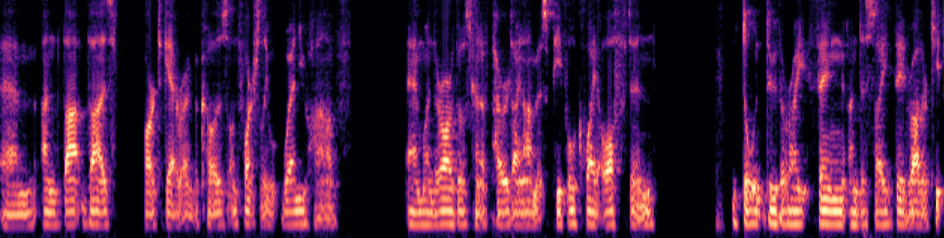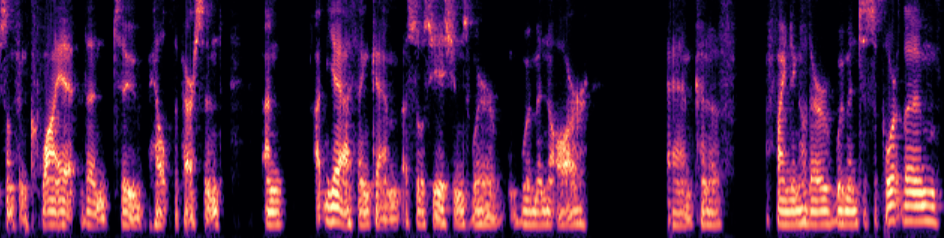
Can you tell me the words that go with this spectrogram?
Um, and that that is hard to get around because unfortunately, when you have and um, when there are those kind of power dynamics, people quite often don't do the right thing and decide they'd rather keep something quiet than to help the person. And uh, yeah, I think um, associations where women are um, kind of finding other women to support them,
